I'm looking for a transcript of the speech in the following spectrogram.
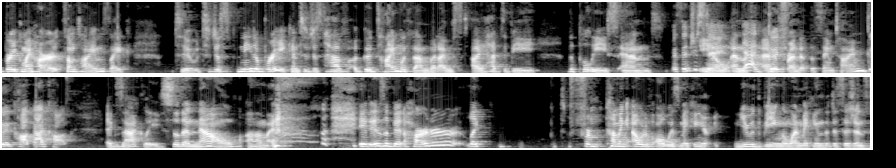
break my heart sometimes like to to just need a break and to just have a good time with them but i'm i had to be the police and It's interesting. you know and, the, yeah, and a good, friend at the same time good cop, bad cop. Exactly. So then now, um, it is a bit harder, like from coming out of always making your you being the one making the decisions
